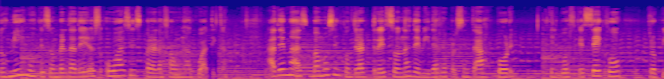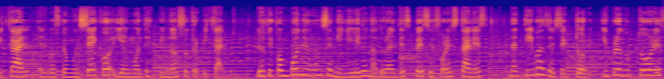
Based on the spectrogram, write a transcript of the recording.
los mismos que son verdaderos oasis para la fauna acuática. Además, vamos a encontrar tres zonas de vida representadas por el bosque seco, tropical, el bosque muy seco y el monte espinoso tropical los que componen un semillero natural de especies forestales nativas del sector y productores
